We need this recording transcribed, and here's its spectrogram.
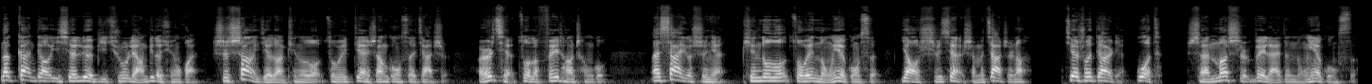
那干掉一些劣币驱逐良币的循环是上一阶段拼多多作为电商公司的价值，而且做得非常成功。那下一个十年，拼多多作为农业公司要实现什么价值呢？接着说第二点，what？什么是未来的农业公司？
